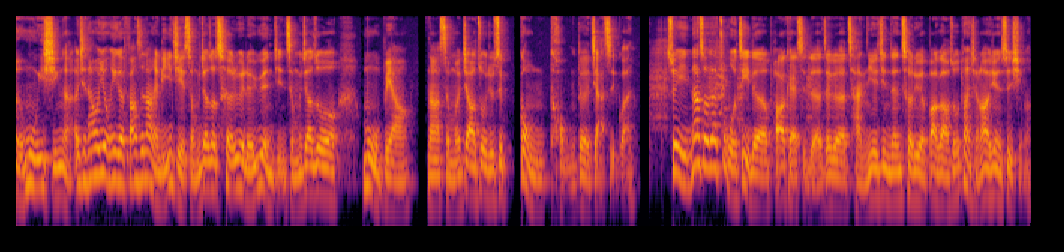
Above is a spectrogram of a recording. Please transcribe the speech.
耳目一新啊，而且他会用一个方式让你理解什么叫做策略的愿景，什么叫做目标，那什么叫做就是共同的价值观。所以那时候在做我自己的 podcast 的这个产业竞争策略报告的时候，突然想到一件事情哦，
